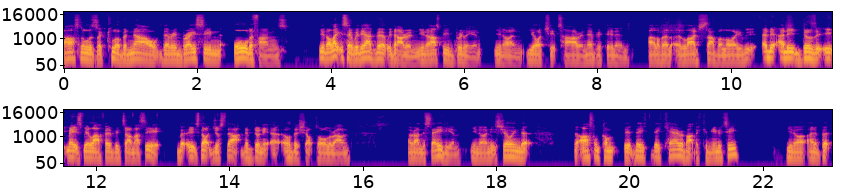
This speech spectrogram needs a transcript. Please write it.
Arsenal as a club, and now they're embracing all the fans. You know, like you said, with the advert with Aaron, you know, that's been brilliant. You know, and your chips are and everything, and I'll have a, a large Saveloy, and it, and it does it, it makes me laugh every time I see it. But it's not just that; they've done it at other shops all around around the stadium, you know, and it's showing that the Arsenal com- they, they, they care about the community, you know. And, but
